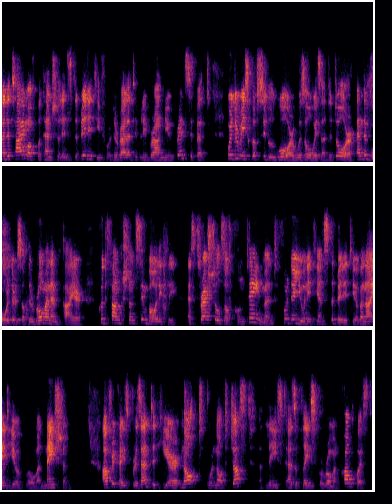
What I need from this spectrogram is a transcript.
at a time of potential instability for the relatively brand new Principate, where the risk of civil war was always at the door and the borders of the Roman Empire could function symbolically as thresholds of containment for the unity and stability of an ideal Roman nation. Africa is presented here not, or not just at least, as a place for Roman conquest,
